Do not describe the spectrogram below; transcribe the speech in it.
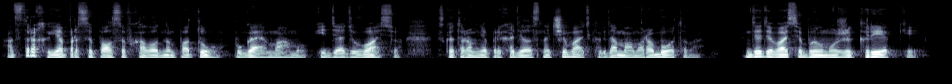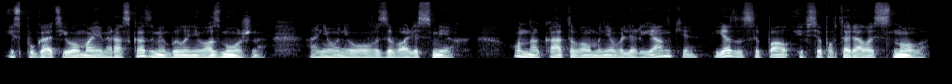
От страха я просыпался в холодном поту, пугая маму и дядю Васю, с которым мне приходилось ночевать, когда мама работала. Дядя Вася был мужик крепкий, испугать его моими рассказами было невозможно, они у него вызывали смех. Он накатывал мне валерьянки, я засыпал и все повторялось снова.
